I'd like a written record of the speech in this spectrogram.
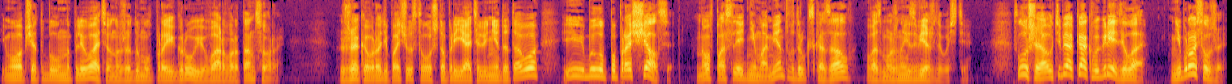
Ему вообще-то было наплевать, он уже думал про игру и варвар танцора. Жека вроде почувствовал, что приятелю не до того, и было попрощался, но в последний момент вдруг сказал, возможно, из вежливости: "Слушай, а у тебя как в игре дела? Не бросил же?"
